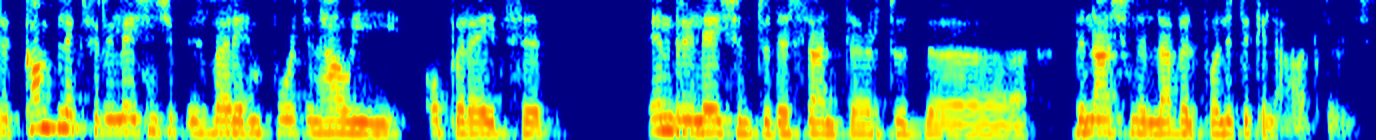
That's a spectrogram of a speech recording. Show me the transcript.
uh, complex relationship is very important how he operates it in relation to the center, to the the national level political actors.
